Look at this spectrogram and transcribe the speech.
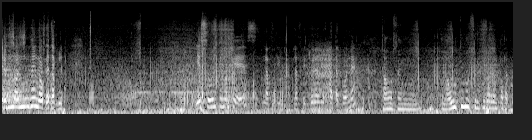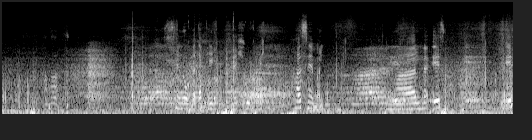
hermano de ¿Y eso último qué es? ¿La, fri la fritura de los patacones? Estamos en la última fritura del patacón. Ajá. Hasse mal. Mal es es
